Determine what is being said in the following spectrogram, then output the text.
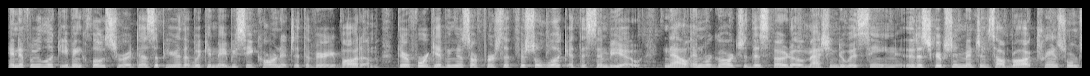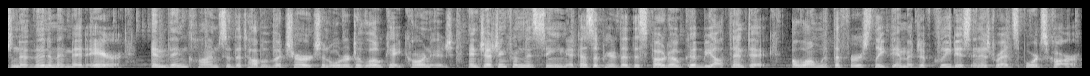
and if we look even closer, it does appear that we can maybe see Carnage at the very bottom, therefore giving us our first official look at the symbiote. Now, in regards to this photo matching to his scene, the description mentions how Brock transforms into Venom in mid-air, and then climbs to the top of a church in order to locate Carnage, and judging from this scene, it does appear that this photo could be authentic, along with the first leaked image of Cletus in his red sports car.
